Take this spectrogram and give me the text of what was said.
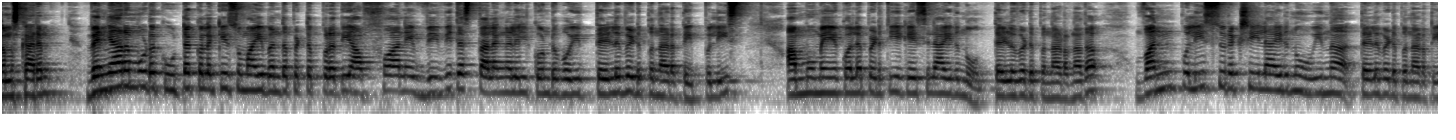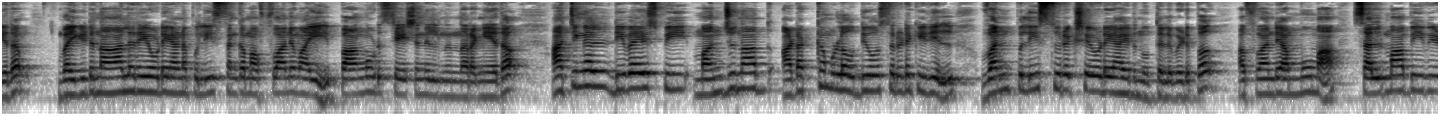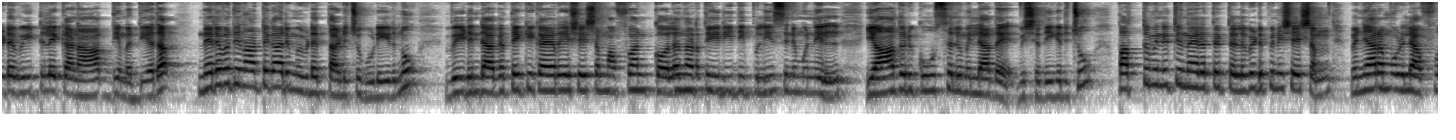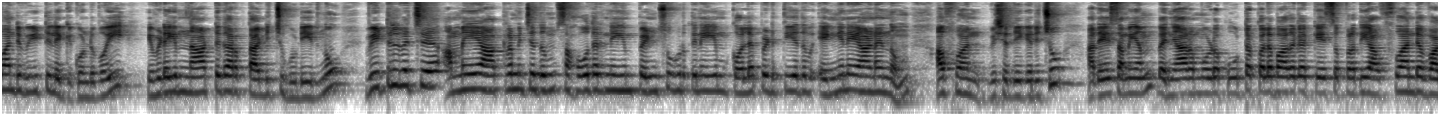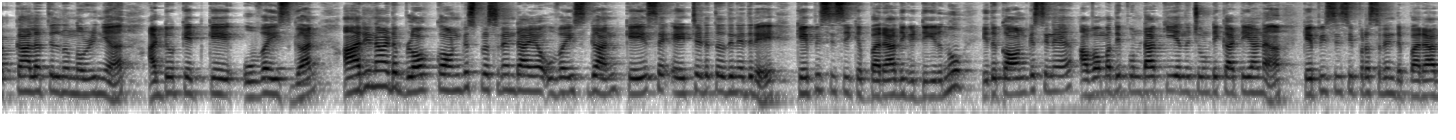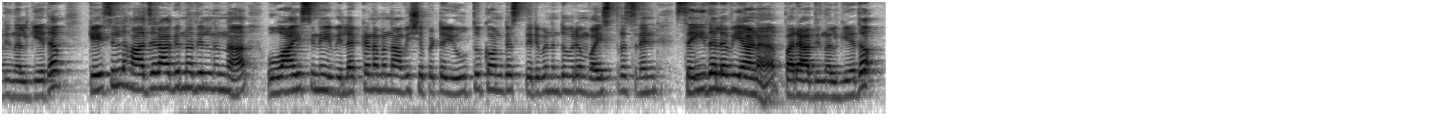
നമസ്കാരം. വെഞ്ഞാറമൂട് കൂട്ടക്കൊലക്കേസുമായി ബന്ധപ്പെട്ട് പ്രതി അഫ്വാനെ വിവിധ സ്ഥലങ്ങളിൽ കൊണ്ടുപോയി തെളിവെടുപ്പ് നടത്തി പോലീസ്. അമ്മുമ്മയെ കൊലപ്പെടുത്തിയ കേസിലായിരുന്നു തെളിവെടുപ്പ് നടന്നത്. വൻ പോലീസ് സുരക്ഷയിലായിരുന്നു ഇന്ന് തെളിവെടുപ്പ് നടത്തിയത്. വൈകിട്ട് നാലരയോടെയാണ് പോലീസ് സംഘം അഫ്വാനുമായി പാങ്ങോട് സ്റ്റേഷനിൽ നിന്നിറങ്ങിയത്. ആറ്റിങ്ങൽ ഡിവൈഎസ്പി മഞ്ജുനാഥ് അടക്കമുള്ള ഉദ്യോഗസ്ഥരുടെ കീഴിൽ വൻ പോലീസ് സുരക്ഷയോടെയായിരുന്നു തെളിവെടുപ്പ്. അഫ്വാന്റെ അമ്മൂമ്മ സൽമ ബീവിയുടെ വീട്ടിലേക്കാണ് ആദ്യം എത്തിയത്. നിരവധി നാട്ടുകാരും ഇവിടെ തടിച്ചുകൂടിയിരുന്നു. വീടിന്റെ അകത്തേക്ക് കയറിയ ശേഷം അഫ്വാൻ കൊല നടത്തിയ രീതി പോലീസിന് മുന്നിൽ യാതൊരു കൂസലുമില്ലാതെ വിശദീകരിച്ചു. പത്ത് മിനിറ്റ് നേരത്തെ തെളിവെടുപ്പിന് ശേഷം വെഞ്ഞാറമൂടിലെ അഫ്വാന്റെ വീട്ടിലേക്ക് കൊണ്ടുപോയി. ഇവിടെയും നാട്ടുകാർ തടിച്ചുകൂടിയിരുന്നു. വീട്ടിൽ വെച്ച് അമ്മയെ ആക്രമിച്ചതും സഹോദരനെയും പെൺസുഹൃത്തിനെയും കൊലപ്പെടുത്തിയതും എങ്ങനെയാണെന്നും അഫ്വാൻ വിശദീകരിച്ചു. അതേസമയം വെഞ്ഞാറമൂട് കൂട്ടക്കൊലപാതക കേസ് പ്രതി അഫ്വാന്റെ വക്കാലത്തിൽ നിന്നൊഴിഞ്ഞ് advocate K Uvais Khan Aryanad block Congress പ്രസിഡന്റായ ഉവൈസ് ഖാൻ കേസ് ഏറ്റെടുത്തതിനെതിരെ കെ പി സി സിക്ക് പരാതി കിട്ടിയിരുന്നു. ഇത് കോൺഗ്രസിന് അവമതിപ്പുണ്ടാക്കിയെന്ന് ചൂണ്ടിക്കാട്ടിയാണ് K P C C president പരാതി നൽകിയത്. കേസിൽ ഹാജരാകുന്നതിൽ നിന്ന് ഉവൈസിനെ വിലക്കണമെന്നാവശ്യപ്പെട്ട് youth Congress Thiruvananthapuram vice president സെയ്ദലവിയാണ് പരാതി നൽകിയത്.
